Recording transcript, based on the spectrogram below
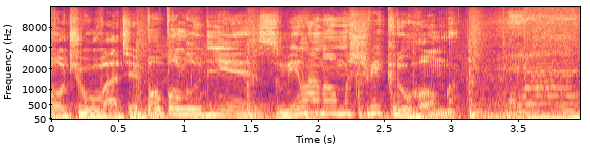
Počúvate Popoludnie s Milanom Švikruhom. Rádio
